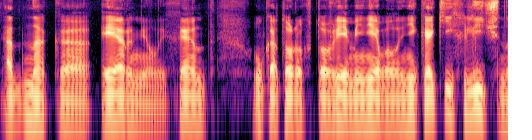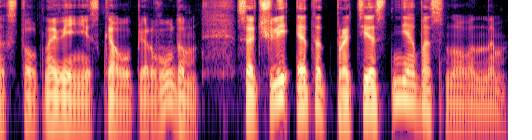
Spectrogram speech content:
Однако Эрнил и Хенд, у которых в то время не было никаких личных столкновений с Каупервудом, сочли этот протест необоснованным.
